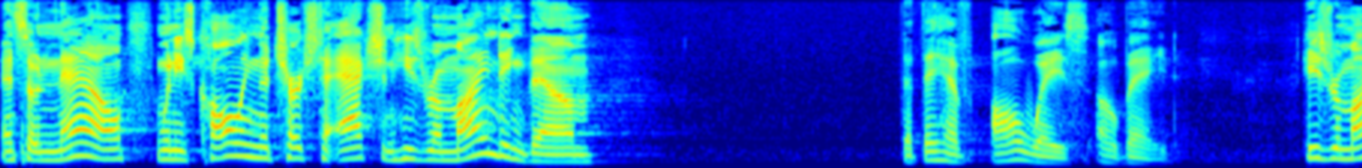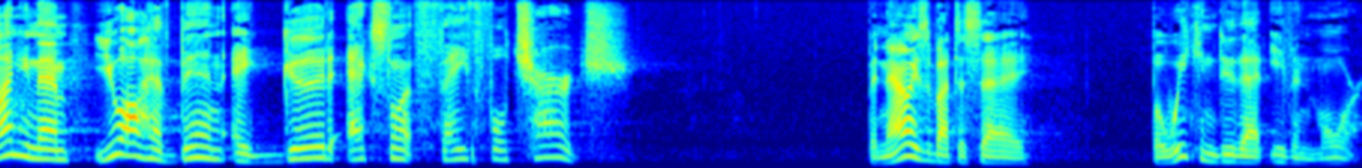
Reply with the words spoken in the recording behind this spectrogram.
And so now, when he's calling the church to action, he's reminding them that they have always obeyed. He's reminding them, you all have been a good, excellent, faithful church. But now he's about to say, but we can do that even more.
